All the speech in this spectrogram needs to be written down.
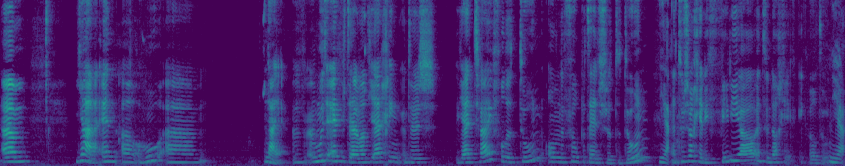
Ehm, ja, en eh, hoe... ehm, nou ja, we- moeten even vertellen, want jij ging dus... Jij twijfelde toen om de Full Potential te doen. Ja. En toen zag je die video en toen dacht je, ik, ik wil het doen. Ja,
